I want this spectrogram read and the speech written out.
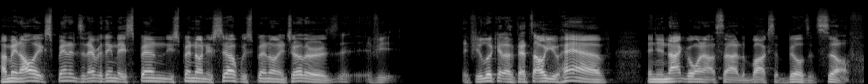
I mean, all the expenses and everything they spend, you spend on yourself, we spend on each other. If you if you look at it, that's all you have, then you're not going outside the box that builds itself.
